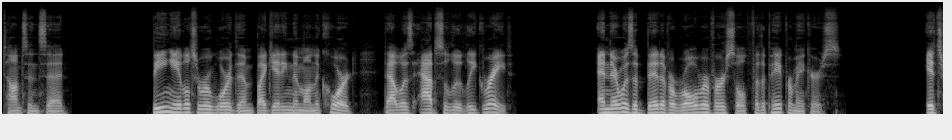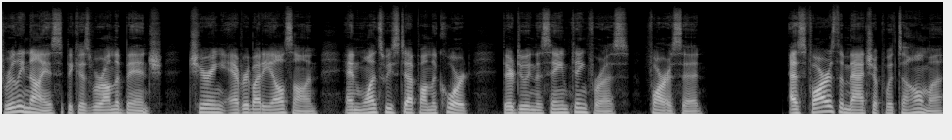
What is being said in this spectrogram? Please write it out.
Thompson said. Being able to reward them by getting them on the court, that was absolutely great. And there was a bit of a role reversal for the papermakers. It's really nice because we're on the bench, cheering everybody else on, and once we step on the court, they're doing the same thing for us, Farah said. As far as the matchup with Tahoma,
